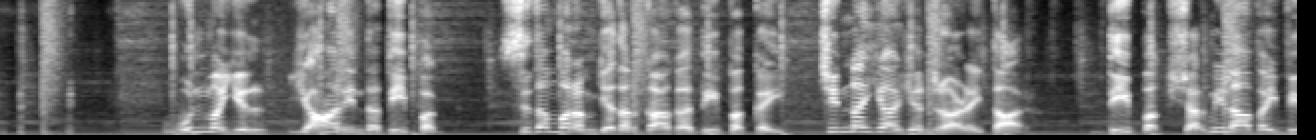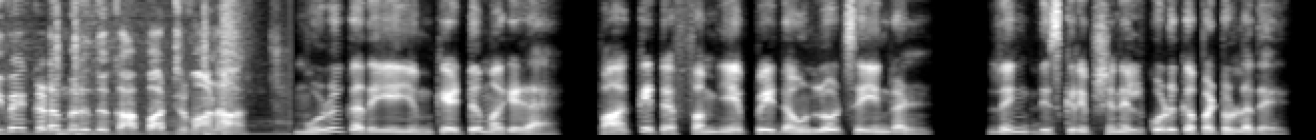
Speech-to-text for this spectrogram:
உண்மையில் யார் இந்த தீபக்? சிதம்பரம் எதற்காக தீபக்கை சின்னையா என்று அழைத்தார்? தீபக் ஷர்மிளாவை விவேக்கிடமிருந்து காப்பாற்றுவானா? முழு கதையையும் கேட்டு மகிழ. பாக்கெட் எஃப்எம் ஏபி டவுன்லோட் செய்யுங்கள். லிங்க் டிஸ்கிரிப்ஷனில் கொடுக்கப்பட்டுள்ளது.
